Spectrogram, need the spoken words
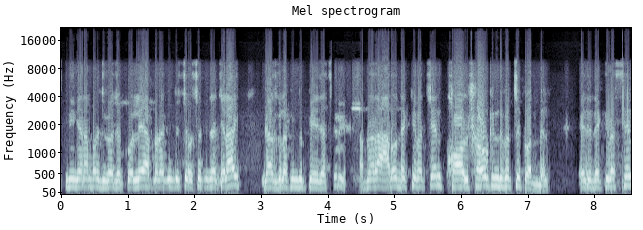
স্ক্রিনে নাম্বারে যোগাযোগ করলে আপনারা কিন্তু চৌষট্টিটা জেলায় গাছগুলো কিন্তু পেয়ে যাচ্ছেন। আপনারা আরও দেখতে পাচ্ছেন, ফল সহ কিন্তু হচ্ছে কদবেল। এই যে দেখতে পাচ্ছেন,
